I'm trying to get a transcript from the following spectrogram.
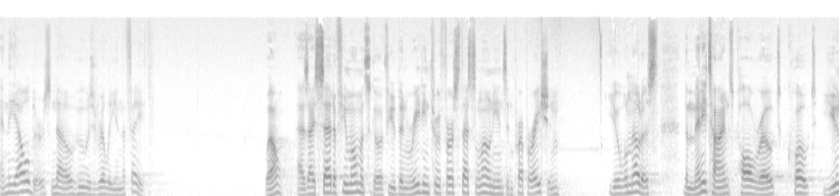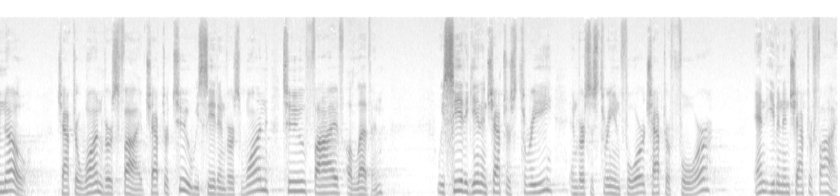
and the elders know who is really in the faith? Well, as I said a few moments ago, if you've been reading through 1 Thessalonians in preparation, you will notice the many times Paul wrote, quote, you know, chapter 1, verse 5. Chapter 2, we see it in verse 1, 2, 5, 11. We see it again in chapters 3 in verses 3 and 4, chapter 4, and even in chapter 5.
